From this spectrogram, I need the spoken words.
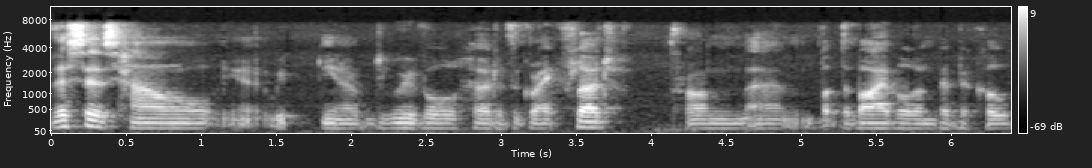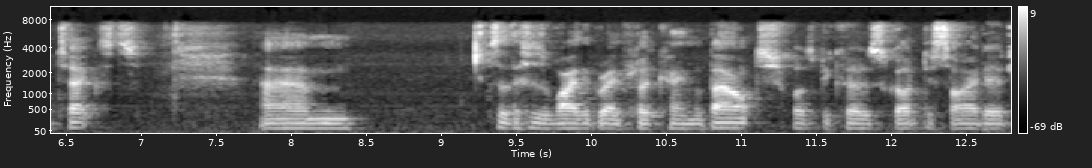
this is how you know, we, you know, we've all heard of the Great Flood from um, the Bible and biblical texts. Um, so this is why the Great Flood came about, was because God decided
